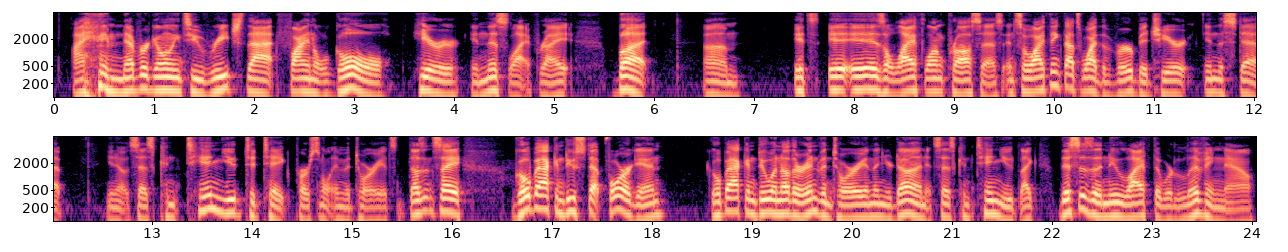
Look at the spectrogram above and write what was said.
I am never going to reach that final goal here in this life, right? But um, it's it is a lifelong process, and so I think that's why the verbiage here in the step, you know, it says continued to take personal inventory. It doesn't say go back and do step four again. Go back and do another inventory, and then you're done. It says continued. Like this is a new life that we're living now,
